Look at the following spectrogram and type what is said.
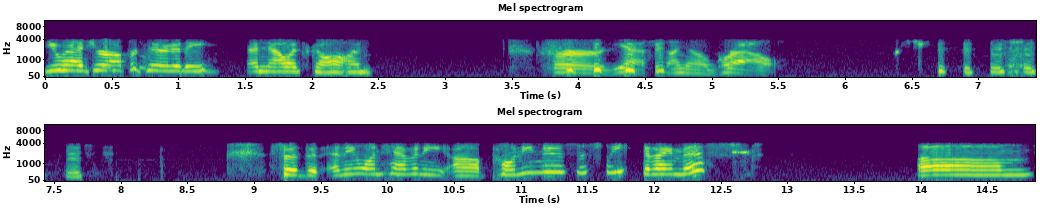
You had your opportunity, and now it's gone. Bird, yes, I know. Growl. so did anyone have any uh pony news this week that I missed? Um,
